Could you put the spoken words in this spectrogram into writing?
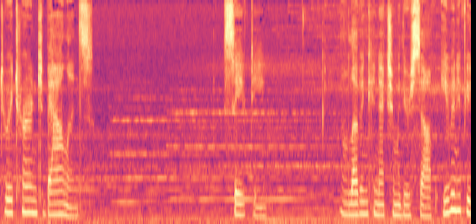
to return to balance, safety, a loving connection with yourself, even if you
